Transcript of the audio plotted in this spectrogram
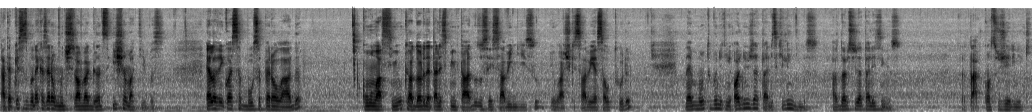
Até porque essas bonecas eram muito extravagantes e chamativas. Ela vem com essa bolsa perolada, com um lacinho, que eu adoro detalhes pintados, vocês sabem disso. Eu acho que sabem essa altura. Né? Muito bonitinho. Olhem os detalhes, que lindinhos. Adoro esses detalhezinhos. Tá, com a sujeirinha aqui.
